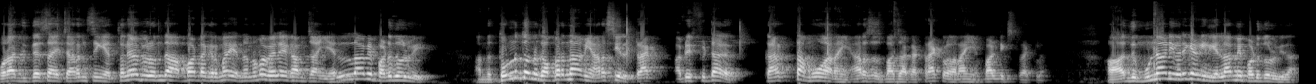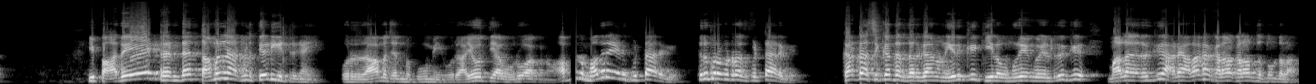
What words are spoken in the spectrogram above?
மொராஜி தேசாய் சரண் சிங் எத்தனையோ பேர் வந்து அப்பாட்டக்கிற மாதிரி என்னென்னமோ வேலையை காமிச்சாங்க. எல்லாமே படுதோல்வி. அந்த தொண்ணூத்தொன்னுக்கு அப்புறம் தான் அவங்க அரசியல் ட்ராக் அப்படியே ஃபிட் ஆகுது. கரெக்டாக மூவ் ஆறாங்க ஆர்எஸ்எஸ் பாஜக ட்ராக்ல வராங்க பாலிடிக்ஸ் ட்ராக்ல அது முன்னாடி வரைக்கும் அவங்களுக்கு எல்லாமே படுதோல்வி தான் இப்ப அதே ட்ரெண்டை தமிழ்நாட்டுல தேடிக்கிட்டு இருக்காங்க. ஒரு ராம ஜென்ம பூமி ஒரு அயோத்தியாவை உருவாக்கணும். அப்புறம் மதுரை அது ஃபிட்டா இருக்கு. திருப்பரங்குன்றம் அது ஃபிட்டா இருக்கு. கரெக்டா சிக்கந்தர் தர்கான்னு ஒன்று இருக்கு கீழே முருகன் கோயில் இருக்கு மலை இருக்கு. அடைய அழகா கலவ கலவரத்தை தூண்டலாம்.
